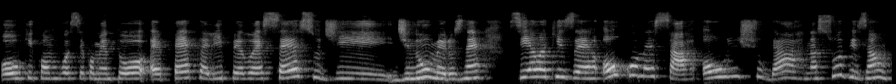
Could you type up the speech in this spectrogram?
ou que, como você comentou, é, peca ali pelo excesso de, de números, né? Se ela quiser ou começar ou enxugar, na sua visão,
